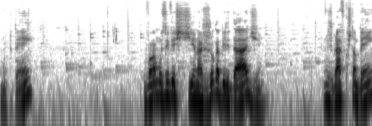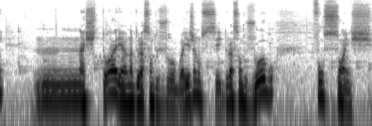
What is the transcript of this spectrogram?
Muito bem. Vamos investir na jogabilidade, nos gráficos também, na história, na duração do jogo. Aí eu já não sei. Duração do jogo, funções,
